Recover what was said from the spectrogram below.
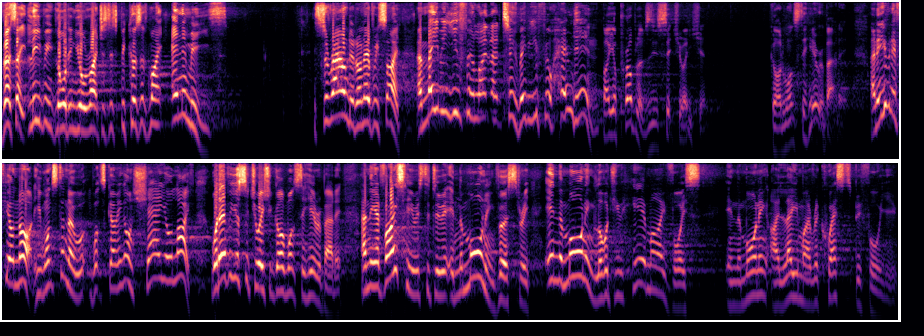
Verse 8 Lead me, Lord, in your righteousness because of my enemies. It's surrounded on every side. And maybe you feel like that too. Maybe you feel hemmed in by your problems your situation. God wants to hear about it. And even if you're not, He wants to know what's going on. Share your life. Whatever your situation, God wants to hear about it. And the advice here is to do it in the morning, verse 3. In the morning, Lord, you hear my voice. In the morning, I lay my requests before you.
